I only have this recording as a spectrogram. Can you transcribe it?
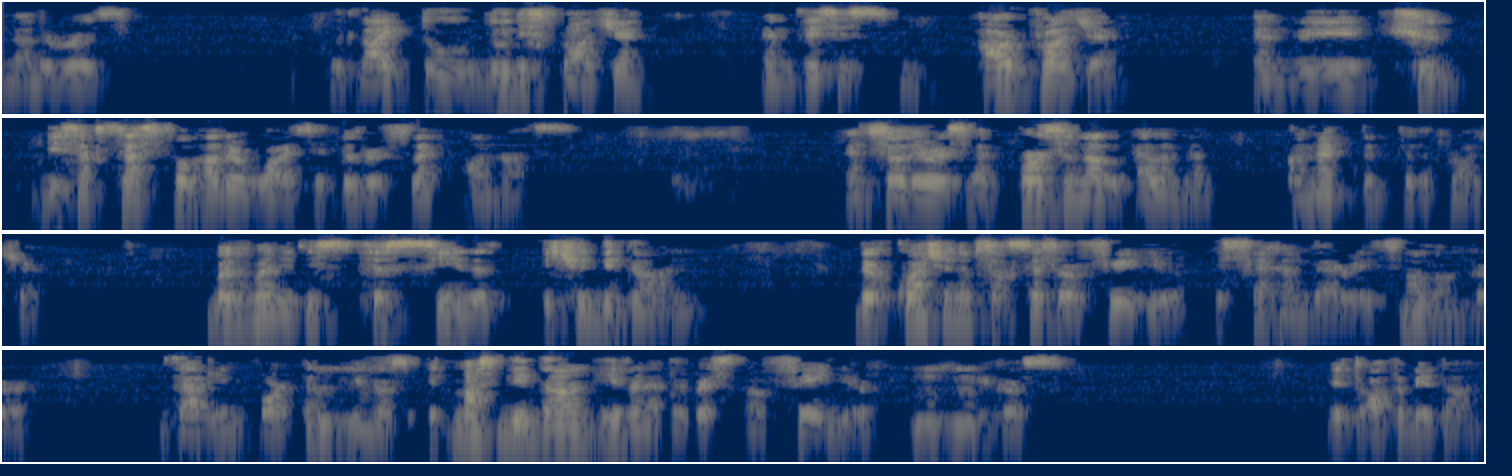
In other words we'd like to do this project and this is our project and we should be successful otherwise it will reflect on us. And so there is a personal element connected to the project. But when it is just seen that it should be done the question of success or failure is secondary it's no Mhm. longer that important Mhm. because it must be done even at the risk of failure hmm because it ought to be done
